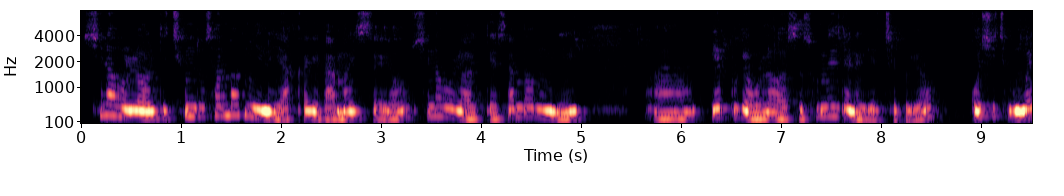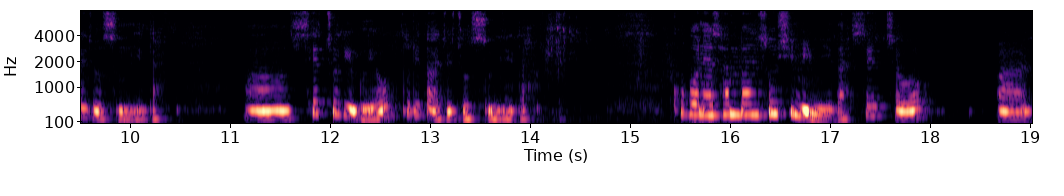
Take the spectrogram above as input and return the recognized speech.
신화 올라올 때 지금도 3번 무늬는 약하게 남아있어요. 신화 올라올 때 3번 무늬 아, 예쁘게 올라와서 소멸되는 개체고요. 꽃이 정말 좋습니다. 아, 새 쪽이고요. 뿌리도 아주 좋습니다. 9번에 3번 소심입니다. 새쪽 아,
